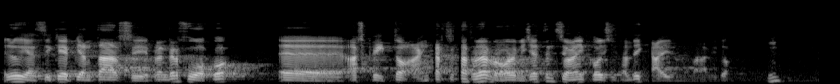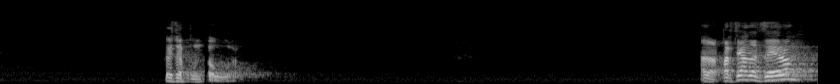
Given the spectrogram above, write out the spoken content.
e lui anziché piantarsi e prendere fuoco eh, ha scritto, ha intercettato l'errore, mi dice attenzione il codice tal dei casi non è valido. Mm? Questo è il punto 1. Allora, partiamo da zero,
